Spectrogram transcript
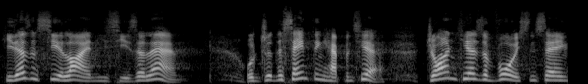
he doesn't see a lion, he sees a lamb. Well, the same thing happens here. John hears a voice and saying,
